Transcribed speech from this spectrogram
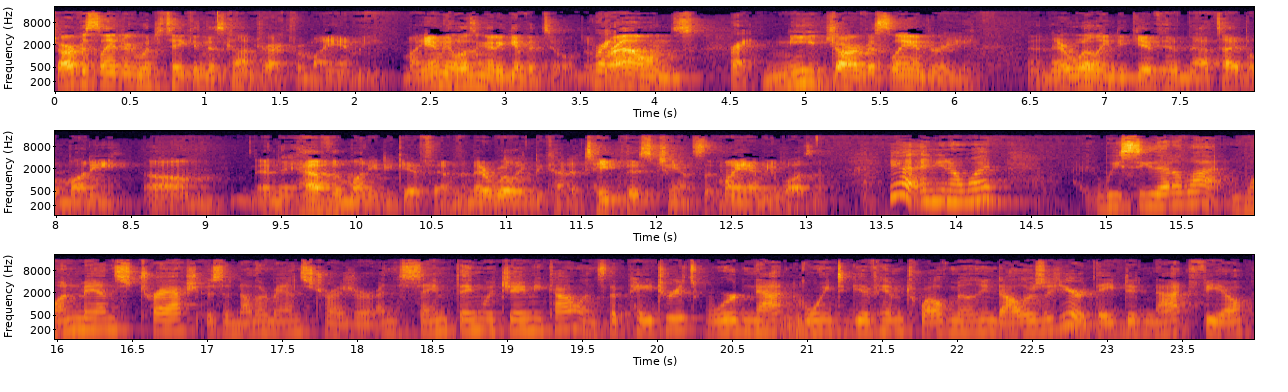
Jarvis Landry would have taken this contract from Miami. Miami wasn't going to give it to him. The Right. Browns Right. need Jarvis Landry, and they're willing to give him that type of money. Um, and they have the money to give him, and they're willing to kind of take this chance that Miami wasn't. Yeah, and you know what? We see that a lot. One man's trash is another man's treasure. And the same thing with Jamie Collins. The Patriots were not going to give him $12 million a year. They did not feel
